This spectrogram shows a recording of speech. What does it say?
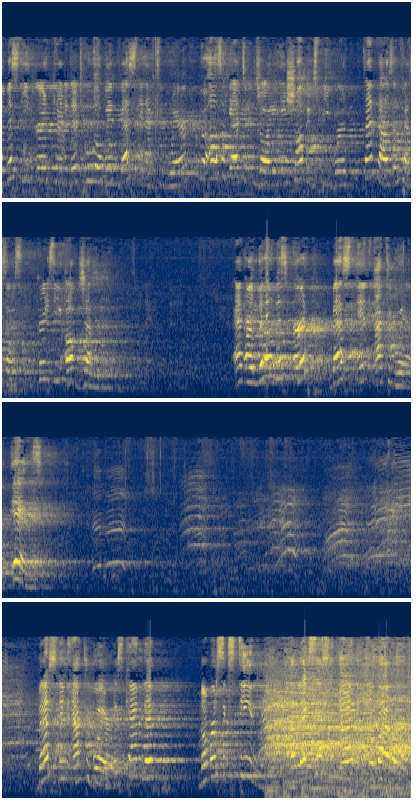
The Miss Teen Earth candidate who will win Best in Active Wear will also get to enjoy a shopping spree worth 10,000 pesos courtesy of Jelly. And our Little Miss Earth Best in Activewear is Best in Activewear is candidate number 16, Alexis Ann Navarro.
